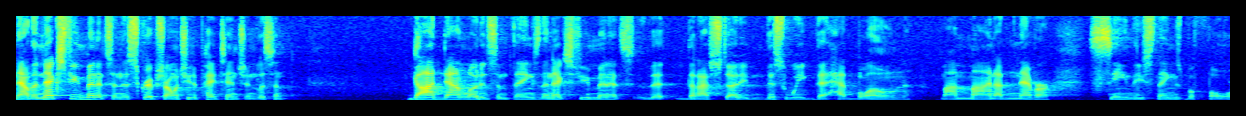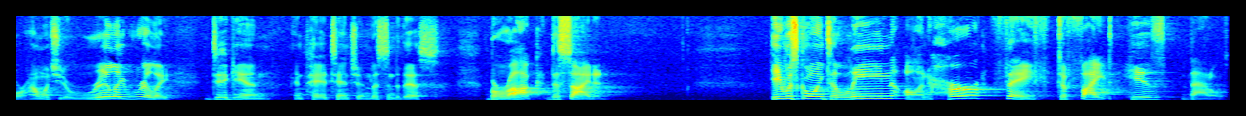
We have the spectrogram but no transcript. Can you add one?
Now, the next few minutes in this scripture, I want you to pay attention. Listen. God downloaded some things the next few minutes that, that I've studied this week that have blown my mind. I've never seen these things before. I want you to really, really dig in and pay attention. Listen to this. Barak decided he was going to lean on her faith to fight his battles.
